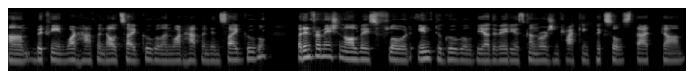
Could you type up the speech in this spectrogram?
um, between what happened outside Google and what happened inside Google. But information always flowed into Google via the various conversion tracking pixels that um,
